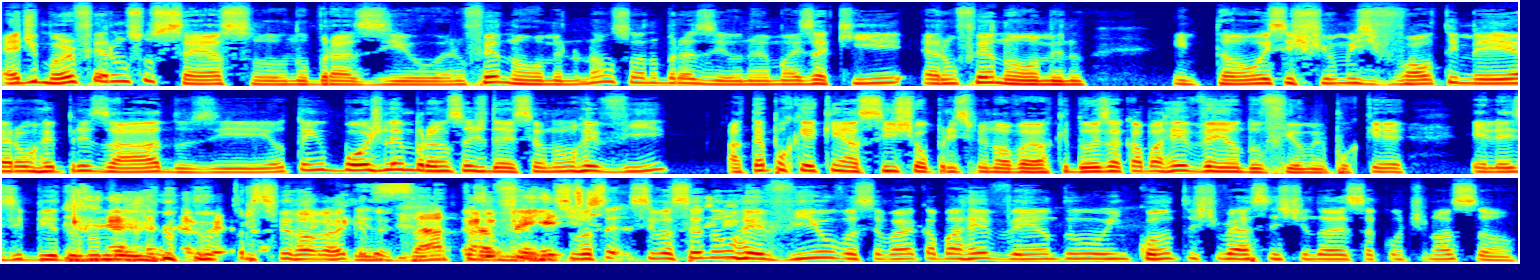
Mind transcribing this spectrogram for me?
Ed Murphy era um sucesso no Brasil, era um fenômeno, não só no Brasil, né? Mas aqui era um fenômeno. Então, esses filmes volta e meia eram reprisados e eu tenho boas lembranças desse. Eu não revi, até porque quem assiste ao Príncipe Nova York 2 acaba revendo o filme, porque ele é exibido no meio do Príncipe Nova York 2. Exatamente. Se você, se você não reviu, você vai acabar revendo enquanto estiver assistindo a essa continuação.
